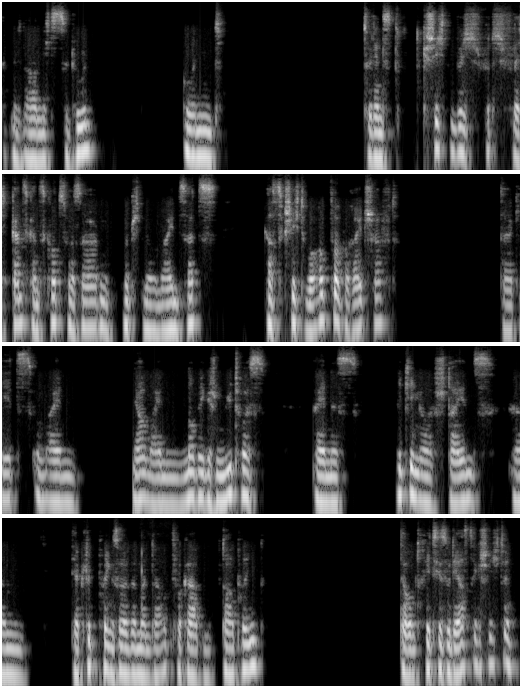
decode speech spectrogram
hat mit anderen nichts zu tun. Und zu den Geschichten würde ich, würde ich vielleicht ganz, ganz kurz was sagen. Wirklich nur um einen Satz. Erste Geschichte war Opferbereitschaft. Da geht's um einen, ja, um einen norwegischen Mythos eines Wikingersteins, ähm, der Glück bringen soll, wenn man da Opfergaben darbringt. Darum dreht sich so die erste Geschichte.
